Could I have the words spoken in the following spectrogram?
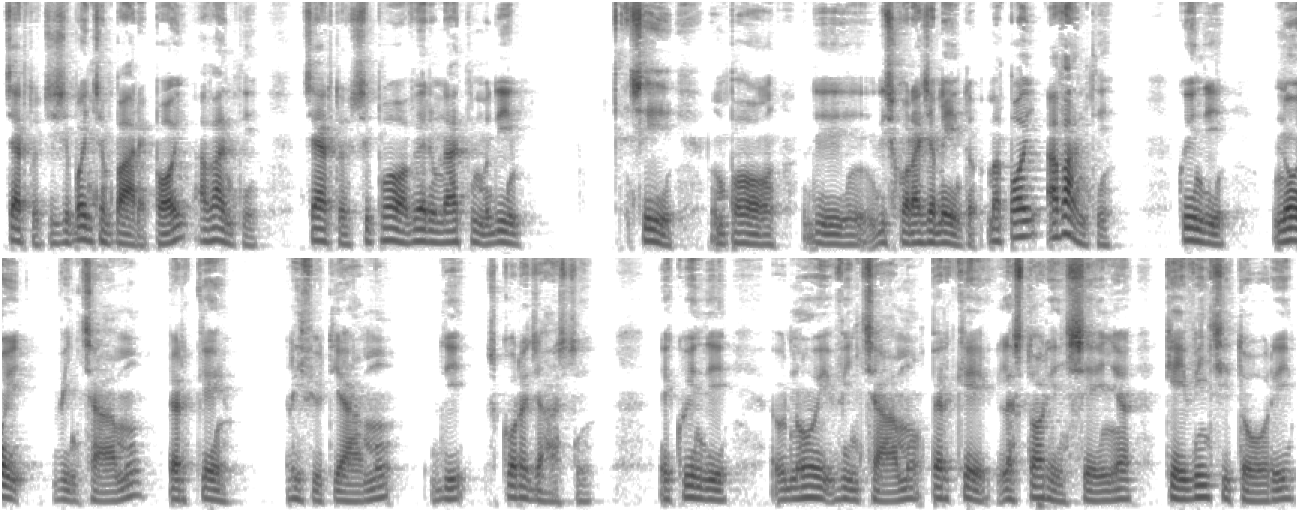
Certo, ci si può inciampare, poi avanti. Certo, si può avere un attimo di, sì, un po' di, di scoraggiamento, ma poi avanti. Quindi noi vinciamo perché rifiutiamo di scoraggiarsi e quindi noi vinciamo perché la storia insegna che i vincitori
